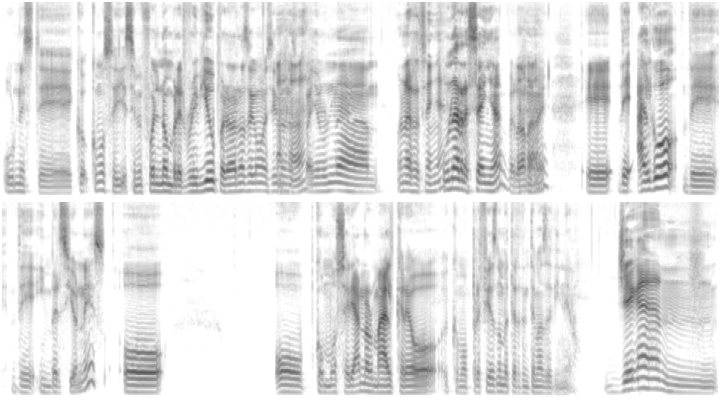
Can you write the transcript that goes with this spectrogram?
un este, ¿cómo se, se me fue el nombre? Review, pero no sé cómo decirlo en español. Una, ¿Una reseña? una reseña, perdóname, eh, de algo de, de inversiones o, o como sería normal, creo, como prefieres no meterte en temas de dinero. Llegan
